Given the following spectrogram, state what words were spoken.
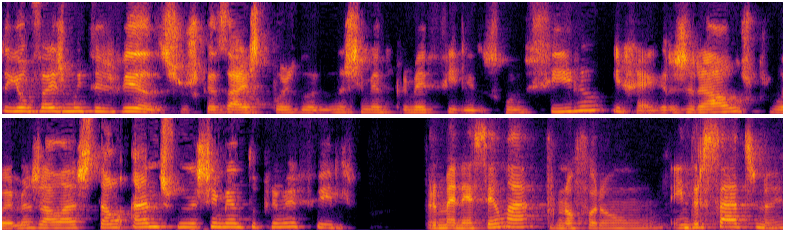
Eu vejo muitas vezes os casais depois do nascimento do primeiro filho e do segundo filho, e regra geral, os problemas já lá estão antes do nascimento do primeiro filho permanecem lá, porque não foram endereçados, não é?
